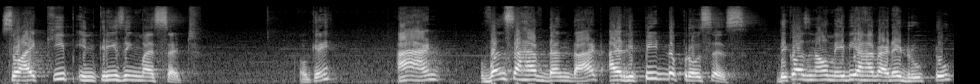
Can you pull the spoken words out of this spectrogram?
So I keep increasing my set okay and once I have done that I repeat the process because now maybe I have added root 2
